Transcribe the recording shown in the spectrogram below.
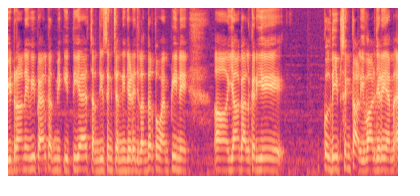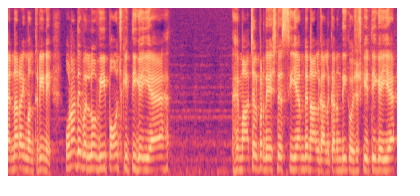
ਲੀਡਰਾਂ ਨੇ ਵੀ ਪਹਿਲ ਕਦਮੀ ਕੀਤੀ ਹੈ। ਚਰਨਜੀਤ ਸਿੰਘ ਚੰਨੀ ਜਿਹੜੇ ਜਲੰਧਰ ਤੋਂ ਐਮਪੀ ਨੇ ਜਾਂ ਗੱਲ ਕਰੀਏ ਕੁਲਦੀਪ ਸਿੰਘ ਢਾਲੀਵਾਲ ਜਿਹੜੇ ਐਨ ਆਰ ਆਈ ਮੰਤਰੀ ਨੇ, ਉਹਨਾਂ ਦੇ ਵੱਲੋਂ ਵੀ ਪਹੁੰਚ ਕੀਤੀ ਗਈ ਹੈ। ਹਿਮਾਚਲ ਪ੍ਰਦੇਸ਼ ਦੇ ਸੀਐਮ ਦੇ ਨਾਲ ਗੱਲ ਕਰਨ ਦੀ ਕੋਸ਼ਿਸ਼ ਕੀਤੀ ਗਈ ਹੈ।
